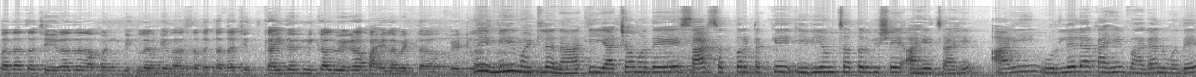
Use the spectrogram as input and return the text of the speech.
पदाचा चेहरा जर आपण डिक्लेअर केला असता तर कदाचित काहीतरी निकाल वेगळा पाहायला भेटता भेटला नाही. मी म्हटलं ना की याच्यामध्ये साठ सत्तर टक्के ईव्हीएमचा तर विषय आहेच आहे. आणि उरलेल्या काही भागांमध्ये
